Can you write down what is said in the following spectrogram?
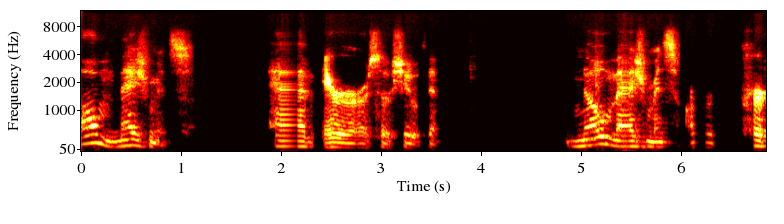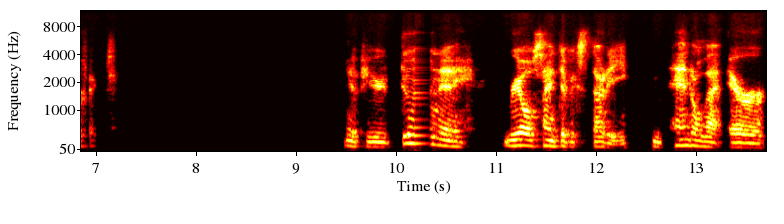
all measurements have error associated with them. No measurements are perfect. If you're doing a real scientific study, you handle that error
